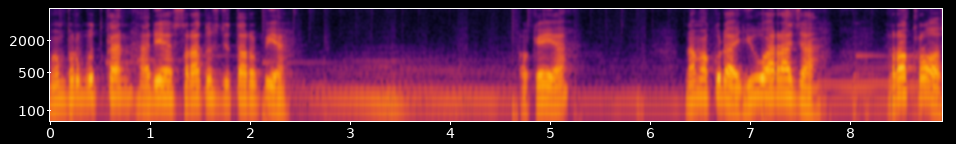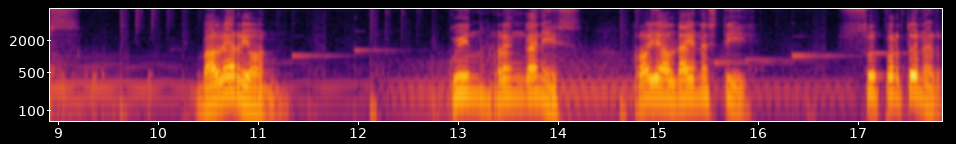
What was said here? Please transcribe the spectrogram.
Memperbutkan hadiah 100 juta rupiah. Oke ya. Nama kuda Yuwa Raja Rock Ross Balerion Queen Rengganis, Royal Dynasty, Super Tuner,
